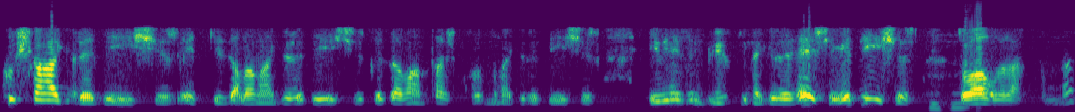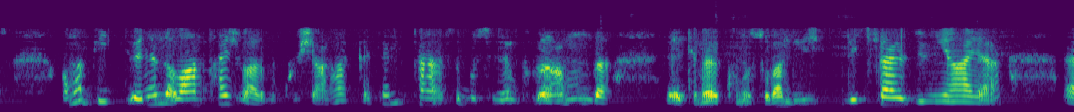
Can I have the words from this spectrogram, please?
kuşağa göre değişir, etkili alana göre değişir, dezavantaj konumuna göre değişir, evinizin büyüklüğüne göre her şeye değişir doğal olarak bunlar. Ama bir önemli avantaj var bu kuşağın hakikaten. Bir tanesi bu sizin programın da e, temel konusu olan dijital dünyaya e,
